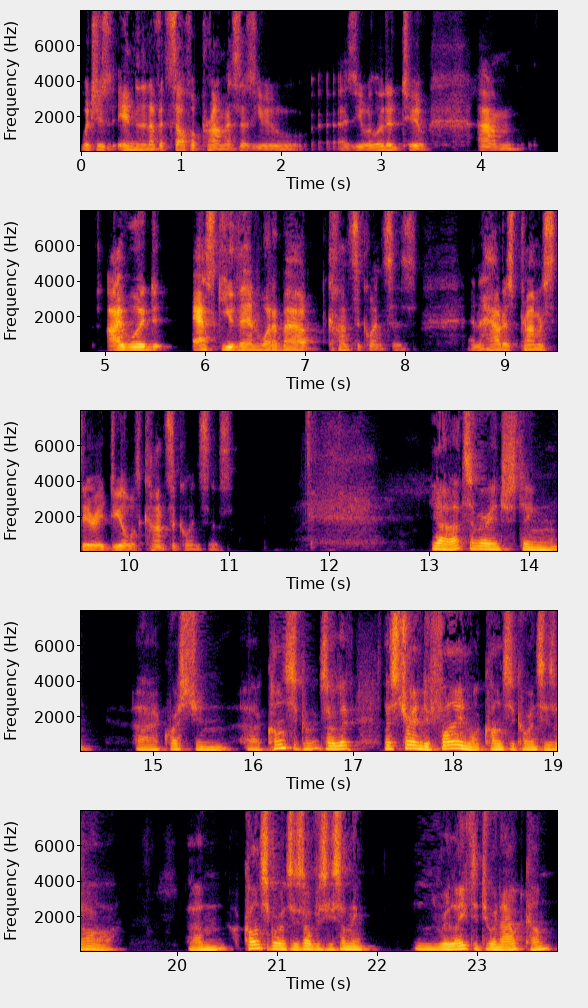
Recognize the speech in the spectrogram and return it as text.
which is in and of itself a promise, as you as you alluded to. Um, I would ask you then, what about consequences, and how does promise theory deal with consequences? Yeah, that's a very interesting uh, question. Uh, consequence. So let, let's try and define what consequences are. Um, consequence is obviously something related to an outcome.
